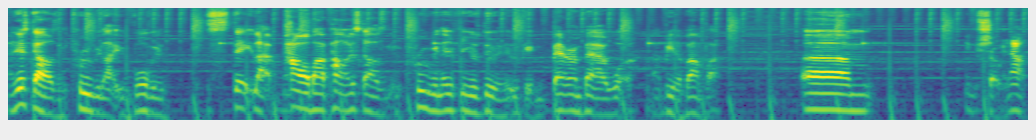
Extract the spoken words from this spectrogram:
and this guy was improving, like evolving, state like power by power. This guy was improving everything he was doing. It was getting better and better at what at being a vampire. Um, he was showing out.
